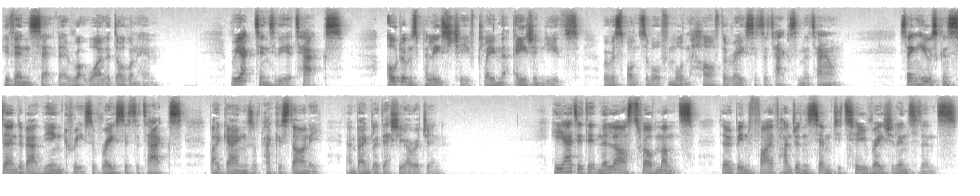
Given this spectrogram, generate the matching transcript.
who then set their Rottweiler dog on him. Reacting to the attacks, Oldham's police chief claimed that Asian youths were responsible for more than half the racist attacks in the town saying he was concerned about the increase of racist attacks by gangs of Pakistani and Bangladeshi origin. He added that in the last 12 months there had been 572 racial incidents,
